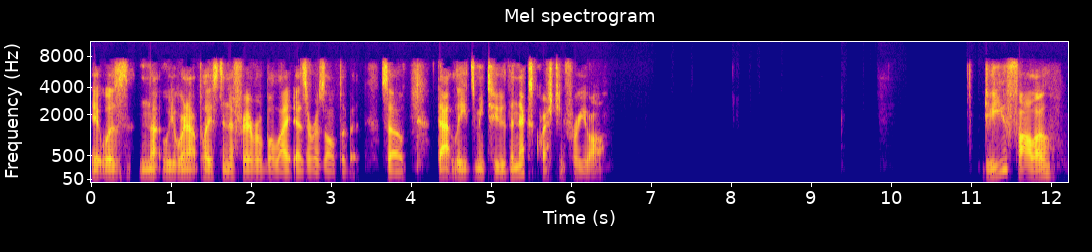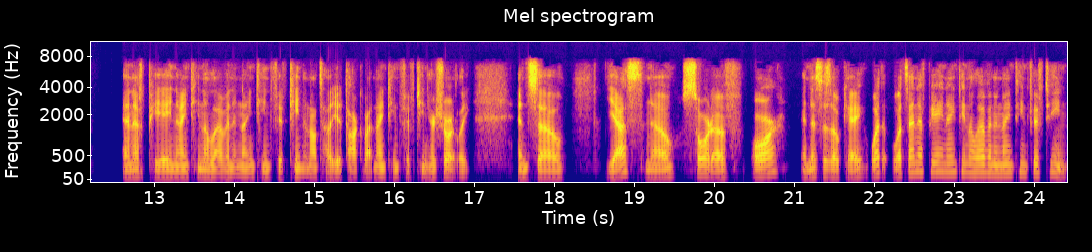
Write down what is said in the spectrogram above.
It was not, we were not placed in a favorable light as a result of it. So that leads me to the next question for you all. Do you follow NFPA 1911 and 1915? And I'll tell you, talk about 1915 here shortly. And so, yes, no, sort of, or and this is okay. What what's NFPA 1911 and 1915?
